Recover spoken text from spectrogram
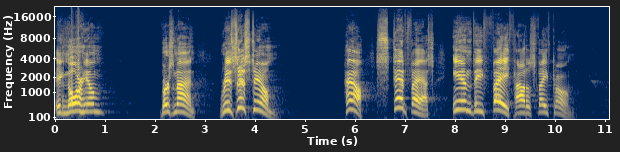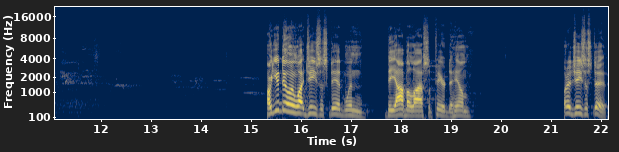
ignore him? Verse 9 resist him. How? Steadfast in the faith. How does faith come? Are you doing what Jesus did when Diabolos appeared to him? What did Jesus do?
